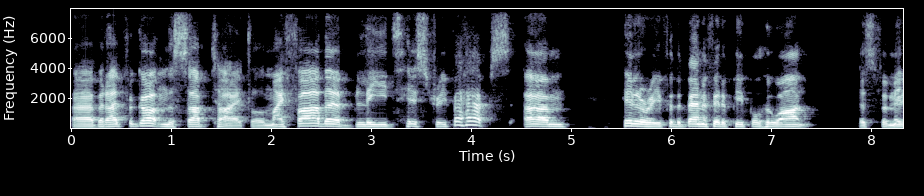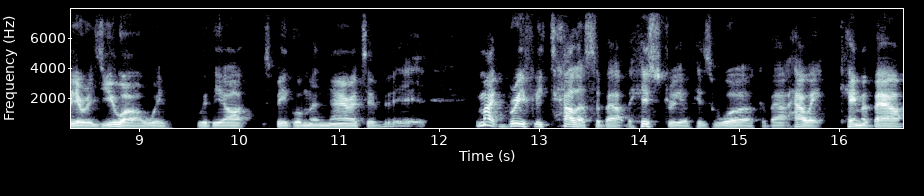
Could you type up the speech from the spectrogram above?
Uh, but I'd forgotten the subtitle. My father bleeds history. Perhaps um, Hillary, for the benefit of people who aren't as familiar as you are with with the Art Spiegelman narrative, eh, you might briefly tell us about the history of his work, about how it came about,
